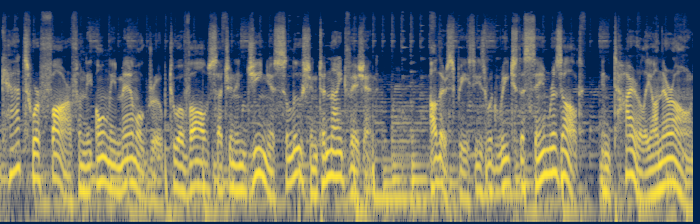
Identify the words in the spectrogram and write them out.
Cats were far from the only mammal group to evolve such an ingenious solution to night vision. Other species would reach the same result entirely on their own.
